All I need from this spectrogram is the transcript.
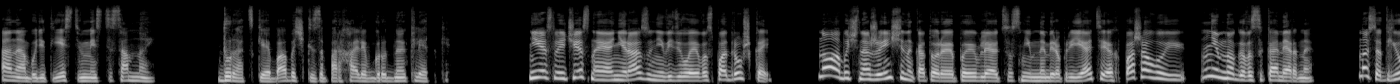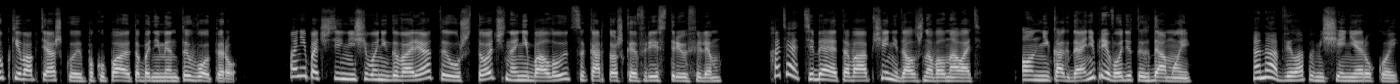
Она будет есть вместе со мной. Дурацкие бабочки запорхали в грудной клетке. Если честно, я ни разу не видела его с подружкой. Но обычно женщины, которые появляются с ним на мероприятиях, пожалуй, немного высокомерны. Носят юбки в обтяжку и покупают абонементы в оперу. Они почти ничего не говорят и уж точно не балуются картошкой фри с трюфелем. Хотя тебя это вообще не должно волновать. Он никогда не приводит их домой». Она обвела помещение рукой.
